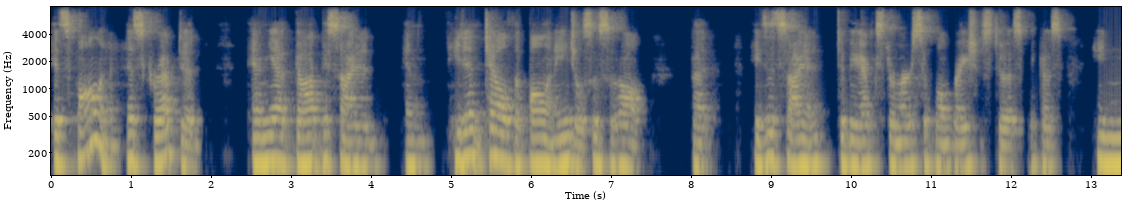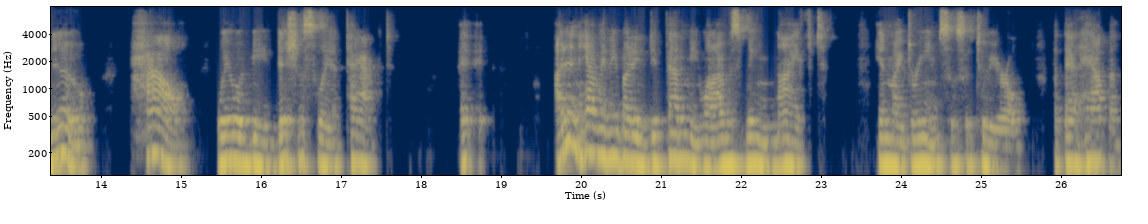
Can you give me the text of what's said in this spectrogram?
it's fallen, it's corrupted. And yet God decided, and he didn't tell the fallen angels this at all, but he decided to be extra merciful and gracious to us because he knew how we would be viciously attacked. I didn't have anybody to defend me when I was being knifed in my dreams as a two year old, but that happened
